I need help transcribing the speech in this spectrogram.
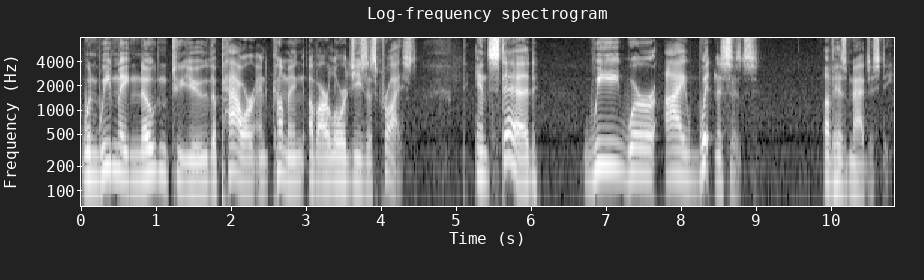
when we made known to you the power and coming of our Lord Jesus Christ. Instead, we were eyewitnesses of his majesty.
